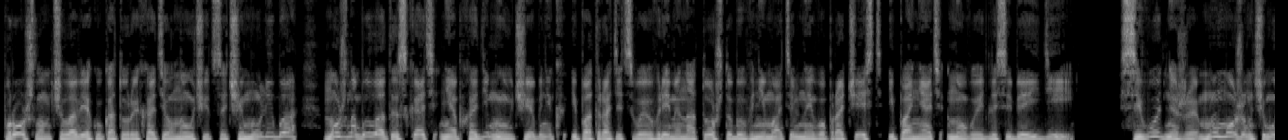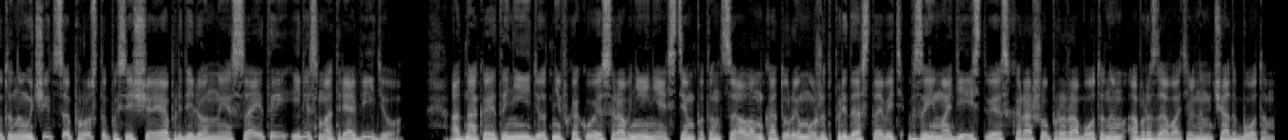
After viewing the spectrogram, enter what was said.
В прошлом человеку, который хотел научиться чему-либо, нужно было отыскать необходимый учебник и потратить свое время на то, чтобы внимательно его прочесть и понять новые для себя идеи. Сегодня же мы можем чему-то научиться, просто посещая определенные сайты или смотря видео. Однако это не идет ни в какое сравнение с тем потенциалом, который может предоставить взаимодействие с хорошо проработанным образовательным чат-ботом.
